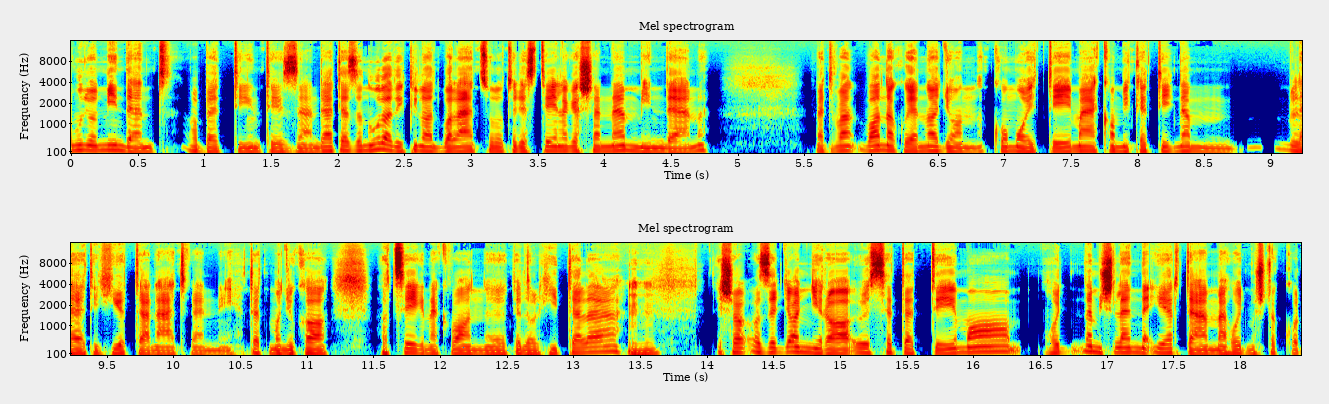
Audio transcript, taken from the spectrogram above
úgymond mindent a Betty intézzen. De hát ez a nulladik pillanatban látszódott, hogy ez ténylegesen nem minden, mert van, vannak olyan nagyon komoly témák, amiket így nem lehet így hirtelen átvenni. Tehát mondjuk a, a cégnek van például hitele, uh-huh. és az egy annyira összetett téma, hogy nem is lenne értelme, hogy most akkor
